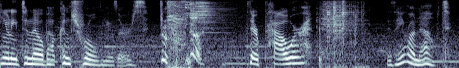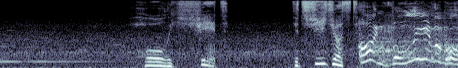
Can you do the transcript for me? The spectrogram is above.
you need to know about control users. Their power, they run out. Holy shit. Did she just. Unbelievable!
